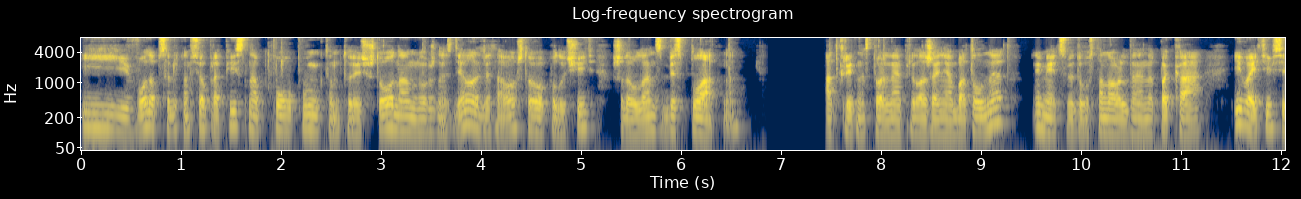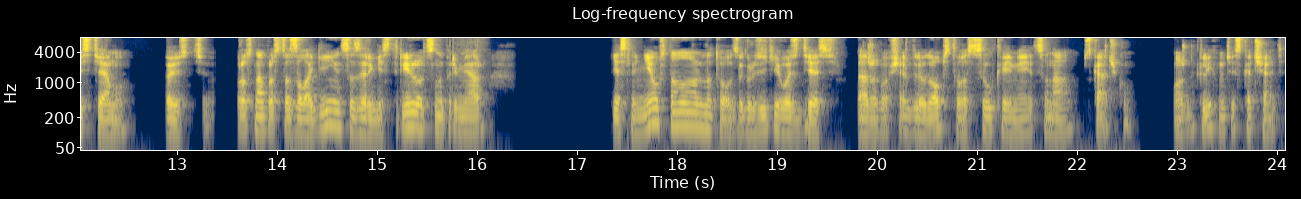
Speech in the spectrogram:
И вот абсолютно все прописано по пунктам, то есть что нам нужно сделать для того, чтобы получить Shadowlands бесплатно. Открыть настольное приложение Battle.net, имеется в виду установленное на ПК, и войти в систему. То есть просто-напросто залогиниться, зарегистрироваться, например. Если не установлено, то загрузить его здесь. Даже вообще для удобства ссылка имеется на скачку. Можно кликнуть и скачать.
